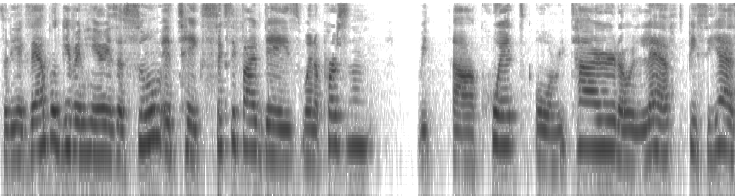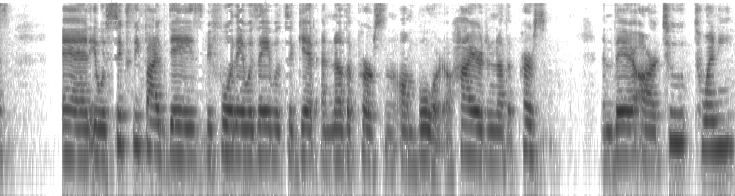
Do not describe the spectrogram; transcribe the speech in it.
So the example given here is assume it takes 65 days when a person uh, quit or retired or left PCS and it was 65 days before they was able to get another person on board or hired another person. And there are two, 20,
